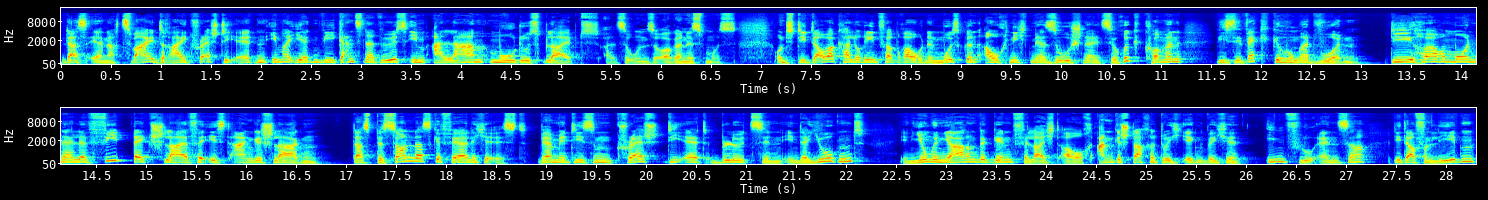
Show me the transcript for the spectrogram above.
dass er nach zwei, drei Crash-Diäten immer irgendwie ganz nervös im Alarmmodus bleibt, also unser Organismus. Und die dauerkalorienverbrauchenden Muskeln auch nicht mehr so schnell zurückkommen, wie sie weggehungert wurden. Die hormonelle Feedback-Schleife ist angeschlagen. Das besonders Gefährliche ist, wer mit diesem Crash-Diät-Blödsinn in der Jugend in jungen Jahren beginnt, vielleicht auch angestachelt durch irgendwelche Influencer, die davon leben,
